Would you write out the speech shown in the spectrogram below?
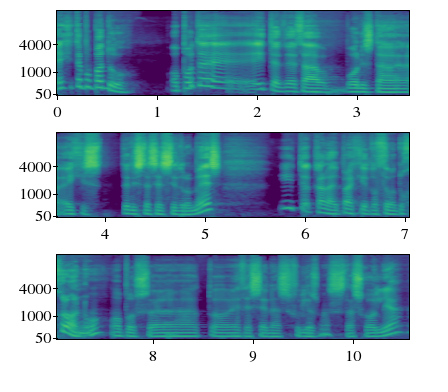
έρχεται από παντού. Οπότε είτε δεν θα μπορείς να έχεις τρεις-τέσσερις συνδρομές Είτε καλά, υπάρχει και το θέμα του χρόνου, όπως το έθεσε ένας φίλος μας στα σχόλια.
